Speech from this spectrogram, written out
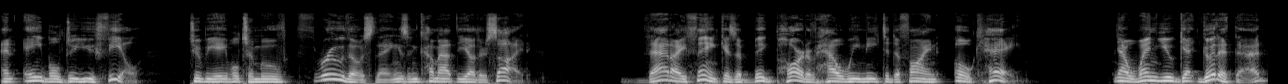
and able do you feel to be able to move through those things and come out the other side? that I think is a big part of how we need to define okay. Now, when you get good at that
